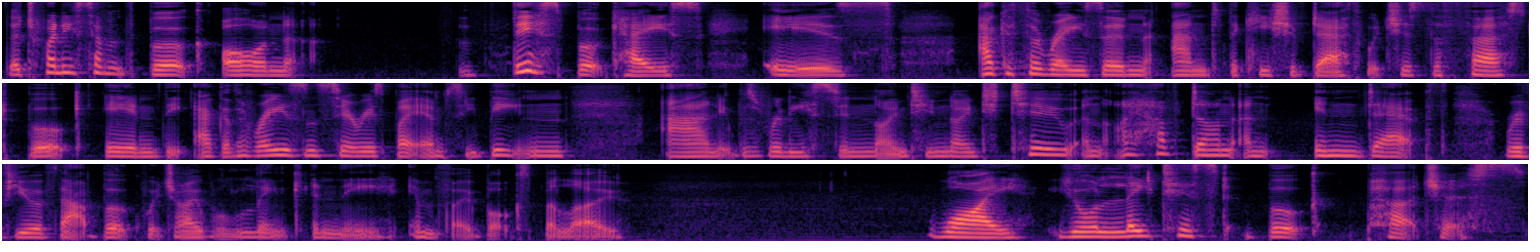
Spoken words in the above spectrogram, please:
The 27th book on this bookcase is Agatha Raisin and the Quiche of Death, which is the first book in the Agatha Raisin series by MC Beaton, and it was released in 1992. And I have done an in depth review of that book, which I will link in the info box below. Why? Your latest book purchase.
